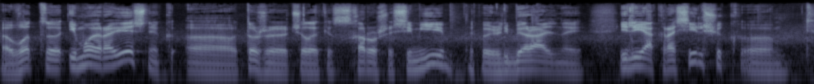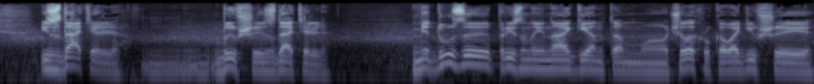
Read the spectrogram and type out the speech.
Вот и мой ровесник, э, тоже человек из хорошей семьи, такой либеральный, Илья Красильщик, э, издатель, бывший издатель Медузы, признанный иноагентом, человек, руководивший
